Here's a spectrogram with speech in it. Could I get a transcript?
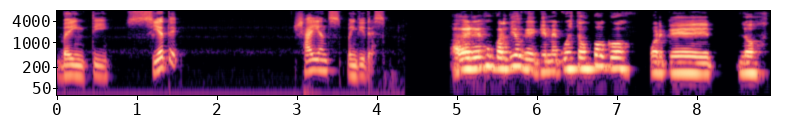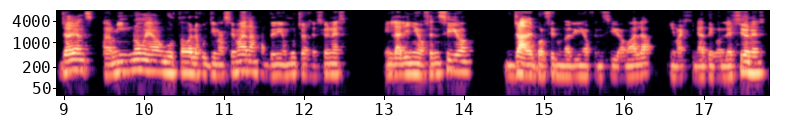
27, Giants 23. A ver, es un partido que, que me cuesta un poco, porque los Giants a mí no me han gustado las últimas semanas, han tenido muchas lesiones en la línea ofensiva, ya de por ser una línea ofensiva mala, imagínate con lesiones.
